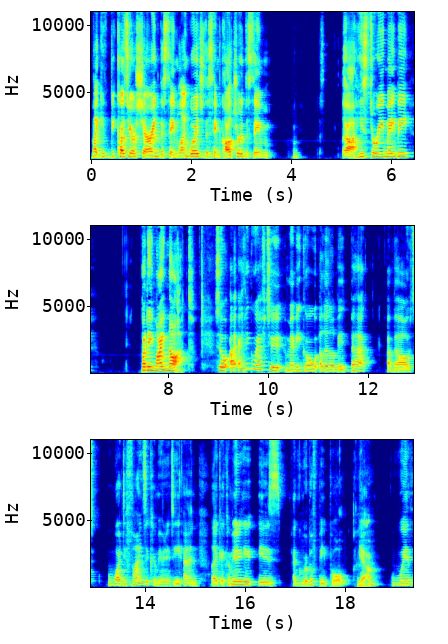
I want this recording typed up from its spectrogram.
like if because you're sharing the same language, the same culture, the same uh, history, maybe, but they might not. So I, I think we have to maybe go a little bit back about what defines a community. And like a community is a group of people Yeah. With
